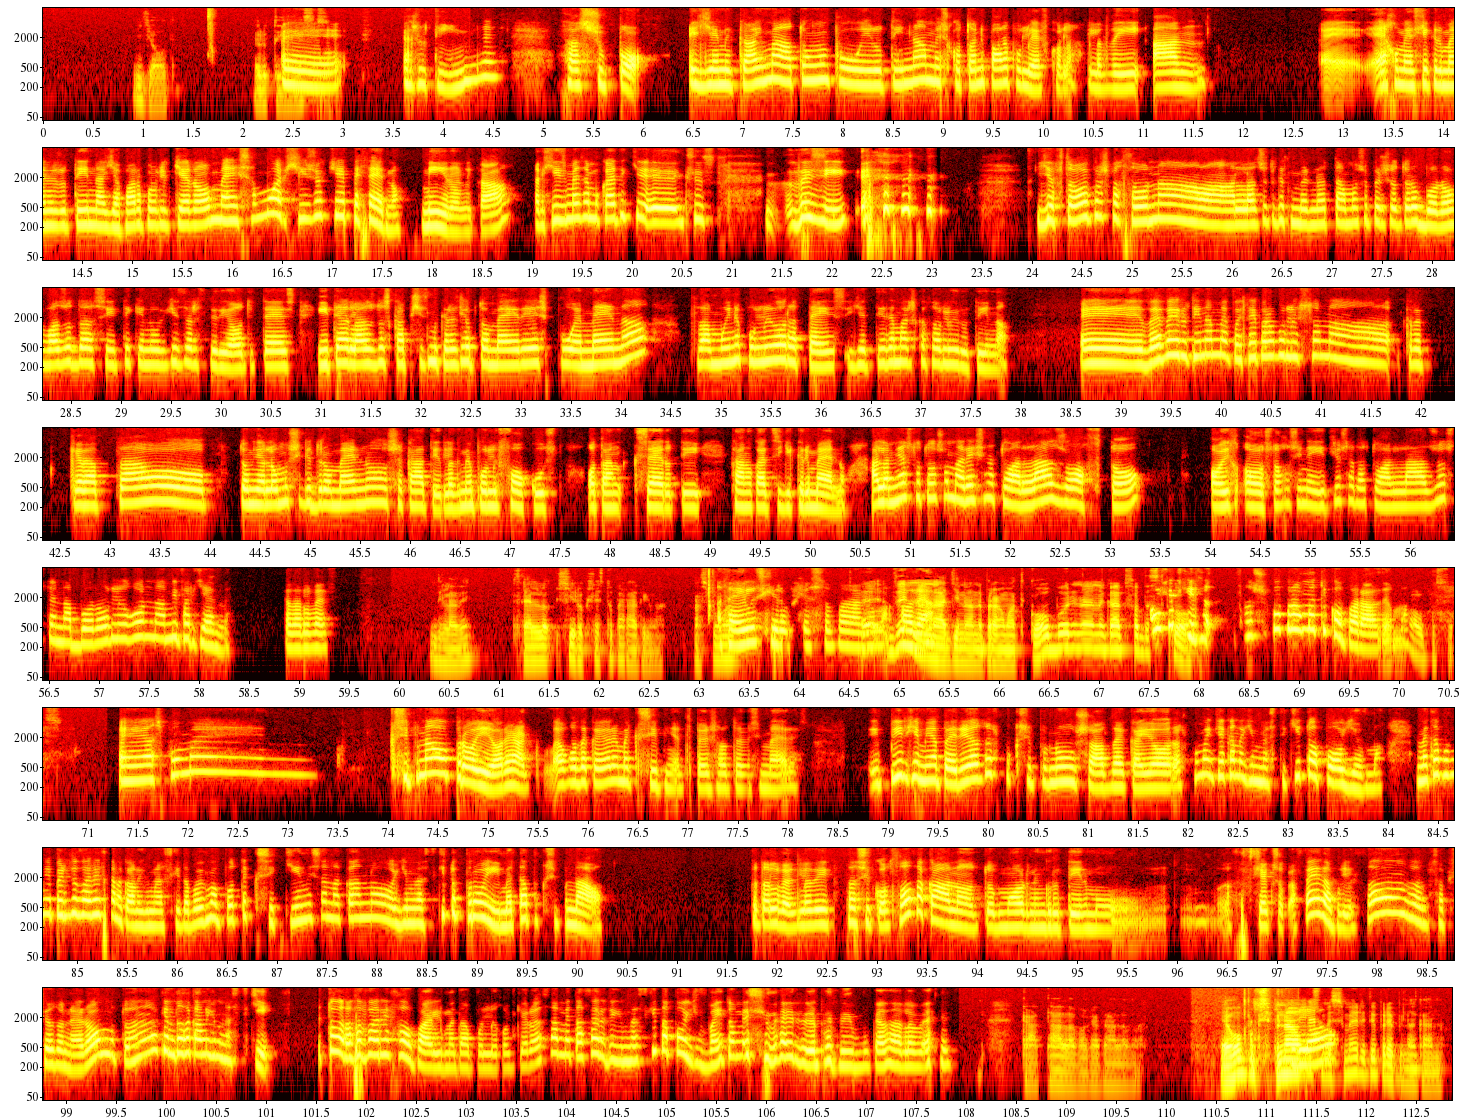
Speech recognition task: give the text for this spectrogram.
Γιώτα. Ρουτίνιασες. Ε, ρουτίνες, θα σου πω. Γενικά είμαι άτομο που η ρουτίνα με σκοτώνει πάρα πολύ εύκολα. Δηλαδή, αν ε, έχω μια συγκεκριμένη ρουτίνα για πάρα πολύ καιρό, μέσα μου αρχίζω και πεθαίνω. Μη ηρωνικά. Αρχίζει μέσα μου κάτι και ε, ξέρεις, δεν ζει. Γι' αυτό προσπαθώ να αλλάζω την καθημερινότητά μου όσο περισσότερο μπορώ, βάζοντας είτε καινούργιες δραστηριότητες, είτε αλλάζοντας κάποιες μικρές λεπτομέρειες που εμένα θα μου είναι πολύ ορατές, γιατί δεν μου αρέσει καθόλου η ρουτίνα. Ε, βέβαια, η ρουτίνα με βοηθάει πάρα πολύ στο να κρα- κρατάω το μυαλό μου συγκεντρωμένο σε κάτι, δηλαδή είμαι πολύ focused όταν ξέρω ότι κάνω κάτι συγκεκριμένο. Αλλά μιας στο τόσο μου αρέσει να το αλλάζω αυτό, ο, ηχ- ο στόχος είναι ίδιος, αλλά το αλλάζω ώστε να μπορώ λίγο να μην βαριέμαι. Καταλαβες. Δηλαδή, θέλω χειροπιαστό παράδειγμα. Ας πούμε, Θέλεις χειροπιαστό ε, παράδειγμα. δεν είναι Ωραία. ανάγκη να είναι πραγματικό, μπορεί να είναι κάτι Όχι, φανταστικό. όχι, θα, θα σου πω πραγματικό παράδειγμα. Όπως θες. Ε, ας πούμε, ξυπνάω πρωί, ωραία. Εγώ 10 η ώρα είμαι ξύπνια τις περισσότερες ημέρες. Υπήρχε μια περίοδος που ξυπνούσα 10 η ώρα, ας πούμε, και έκανα γυμναστική το απόγευμα. Μετά από μια περίοδο βαρέθηκα να κάνω γυμναστική το απόγευμα, οπότε ξεκίνησα να κάνω γυμναστική το πρωί, μετά που ξυπνάω. Καταλαβαίνεις, δηλαδή θα σηκωθώ, θα κάνω το morning routine μου, θα φτιάξω καφέ, θα πληθώ, θα, θα πιω το νερό μου, το ένα και μετά θα κάνω γυμναστική. Τώρα θα βαρεθώ πάλι μετά από λίγο καιρό. Θα μεταφέρω τη γυμναστική το απόγευμα ή το μεσημέρι, ρε παιδί μου, κατάλαβες. Κατάλαβα, κατάλαβα. Εγώ που ξυπνάω λέω- όμως μεσημέρι, τι πρέπει να κάνω;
